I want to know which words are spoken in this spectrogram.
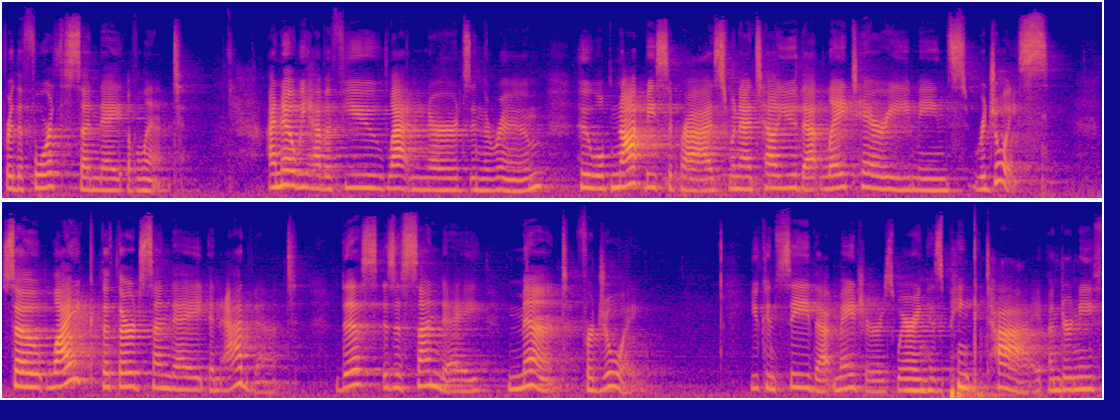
for the fourth Sunday of Lent. I know we have a few Latin nerds in the room who will not be surprised when I tell you that Laetare means rejoice. So, like the third Sunday in Advent, this is a Sunday meant for joy. You can see that Major is wearing his pink tie underneath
